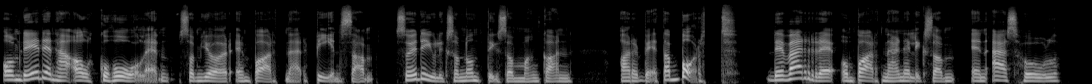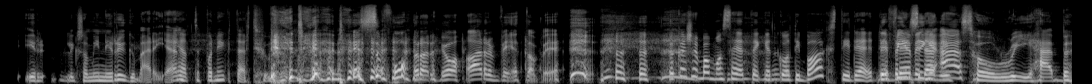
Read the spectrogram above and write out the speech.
om det är den här alkoholen som gör en partner pinsam så är det ju liksom någonting som man kan arbeta bort. Det är värre om partnern är liksom en asshole i, liksom in i ryggmärgen. helt på nyktert huvud. det är svårare att arbeta med. Då kanske man måste helt enkelt gå tillbaka till det, det, Det finns ingen vi- asshole rehab.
